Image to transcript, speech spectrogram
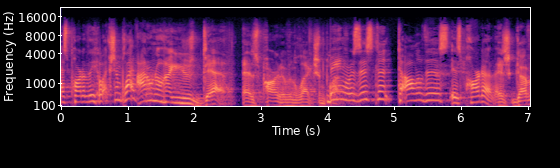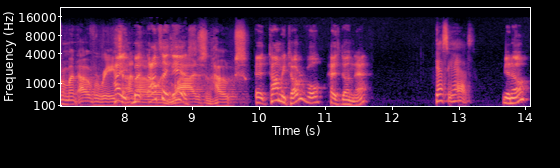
as part of the election platform. I don't know how you use death as part of an election platform. Being resistant to all of this is part of it. It's government overreach, Hey, I but know, I'll say and this. lies and hoax. Uh, Tommy Tuberville has done that. yes, he has. You know,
